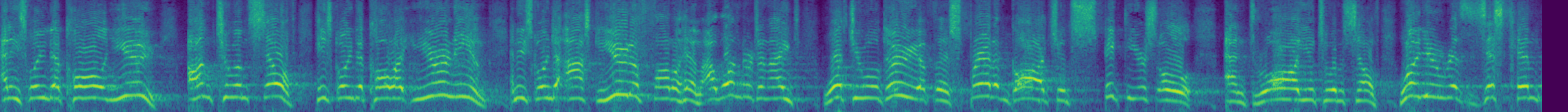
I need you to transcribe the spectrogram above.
and he's going to call you unto himself. He's going to call out your name and he's going to ask you to follow him. I wonder tonight what you will do if the Spirit of God should speak to your soul and draw you to himself. Will you resist him?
